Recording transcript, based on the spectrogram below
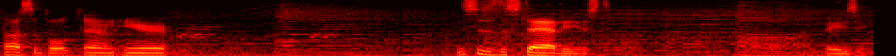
Toss a bolt down here. This is the stabbiest. Oh, amazing.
